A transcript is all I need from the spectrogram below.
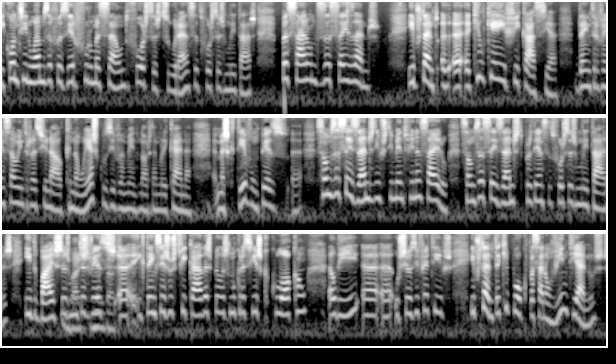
e continuamos a fazer formação de forças de segurança, de forças militares. Passaram 16 anos. E, portanto, a, a, aquilo que é a eficácia da intervenção internacional, que não é exclusivamente norte-americana, mas que teve um peso, uh, são 16 anos de investimento financeiro, são 16 anos de presença de forças militares e de baixas, de muitas vezes, uh, e que têm que ser justificadas pelas democracias que colocam ali uh, os seus efetivos. E, portanto, daqui a pouco passaram 20 anos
